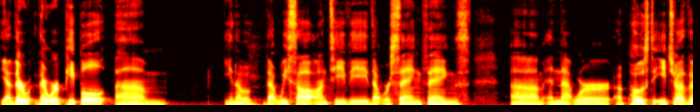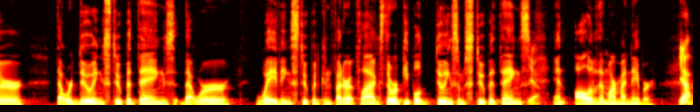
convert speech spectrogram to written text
Yeah, there there were people, um, you know, that we saw on TV that were saying things um, and that were opposed to each other that were doing stupid things, that were waving stupid Confederate flags. There were people doing some stupid things, yeah. and all of them are my neighbor. Yeah.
